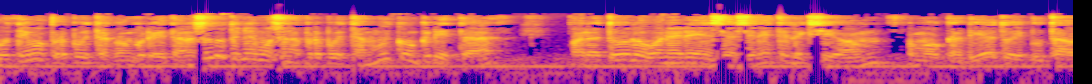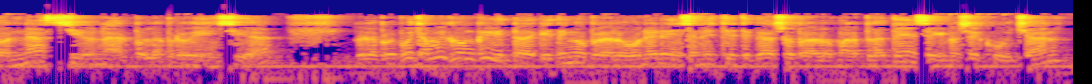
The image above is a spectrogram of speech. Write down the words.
votemos propuestas concretas. Nosotros tenemos una propuesta muy concreta para todos los bonaerenses en esta elección, como candidato a diputado nacional por la provincia, pero la propuesta muy concreta que tengo para los bonaerenses, en este, caso para los marplatenses que nos escuchan,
